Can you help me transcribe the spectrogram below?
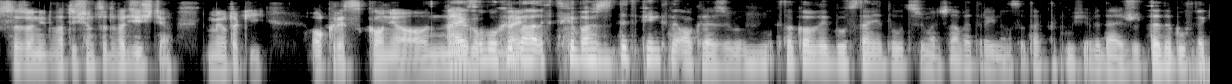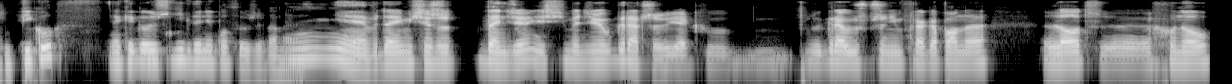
w sezonie 2020. Miał taki okres konia. Na jego, to był na... chyba, chyba zbyt piękny okres, żeby ktokolwiek był w stanie to utrzymać, nawet Reynolds. Tak, tak mi się wydaje, że wtedy był w takim piku, jakiego już nigdy nie powtórzy Nie, wydaje mi się, że będzie, jeśli będzie miał graczy. Jak grał już przy nim Fragapone, Lot, e, Huno,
